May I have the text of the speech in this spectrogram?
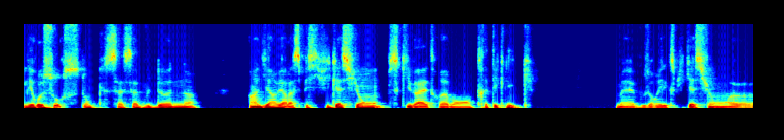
les ressources, donc ça, ça vous donne un lien vers la spécification, ce qui va être vraiment très technique, mais vous aurez l'explication euh,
